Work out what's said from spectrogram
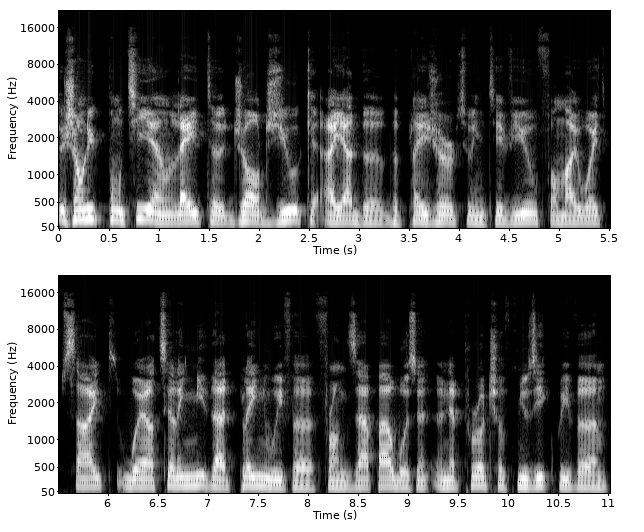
Jean-Luc Ponty and late uh, George Duke, I had the, the pleasure to interview for my website, were telling me that playing with uh, Frank Zappa was a, an approach of music with um,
